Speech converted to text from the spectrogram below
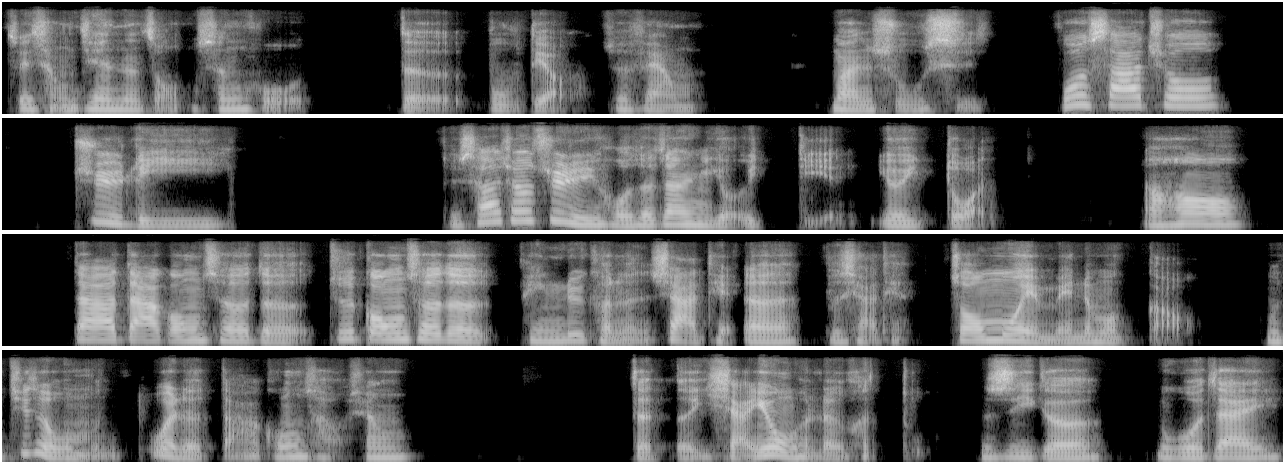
最常见的那种生活的步调，就非常蛮舒适。不过沙丘距离，对沙丘距离火车站有一点有一段，然后大家搭公车的，就是公车的频率可能夏天呃不是夏天，周末也没那么高。我记得我们为了搭公车，好像等了一下，因为我们人很多，这是一个如果在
